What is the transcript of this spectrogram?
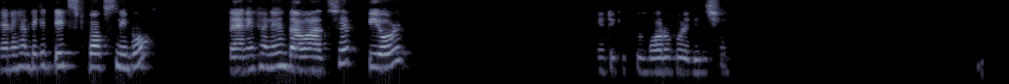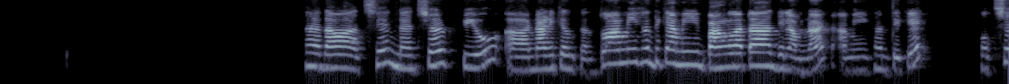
দেন এখান থেকে টেক্সট বক্স নিব। দেন এখানে দেওয়া আছে পিওর এটাকে একটু বড় করে দিচ্ছি। হ্যাঁ দেওয়া আছে নেচার পিও নারিকেল তেল। তো আমি এখান থেকে আমি বাংলাটা দিলাম না। আমি এখান থেকে হচ্ছে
